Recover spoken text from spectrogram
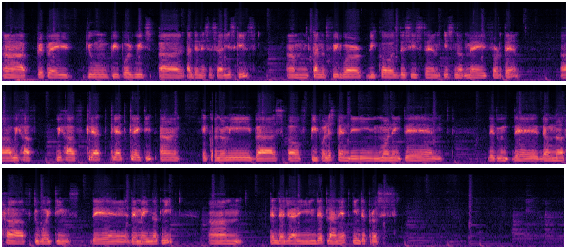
Uh, prepare young people with uh, all the necessary skills um, cannot find work because the system is not made for them. Uh, we have we have create, create, created an economy base of people spending money they, they, do, they do not have to buy things they, they may not need um, in the planet in the process.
